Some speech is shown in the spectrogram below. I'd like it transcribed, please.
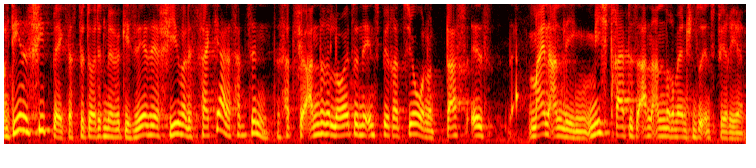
Und dieses Feedback, das bedeutet mir wirklich sehr, sehr viel, weil es zeigt, ja, das hat Sinn. Das hat für andere Leute eine Inspiration. Und das ist mein Anliegen. Mich treibt es an, andere Menschen zu inspirieren.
